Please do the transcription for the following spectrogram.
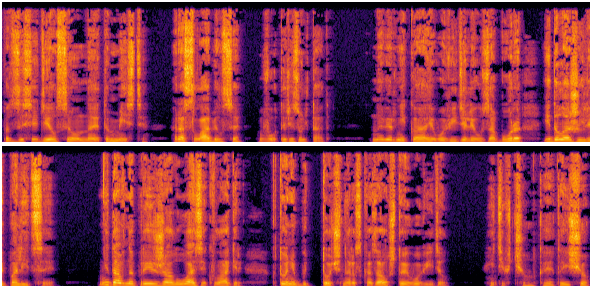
Подзасиделся он на этом месте, расслабился, вот и результат. Наверняка его видели у забора и доложили полиции. Недавно приезжал УАЗик в лагерь. Кто-нибудь точно рассказал, что его видел. И девчонка это еще...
